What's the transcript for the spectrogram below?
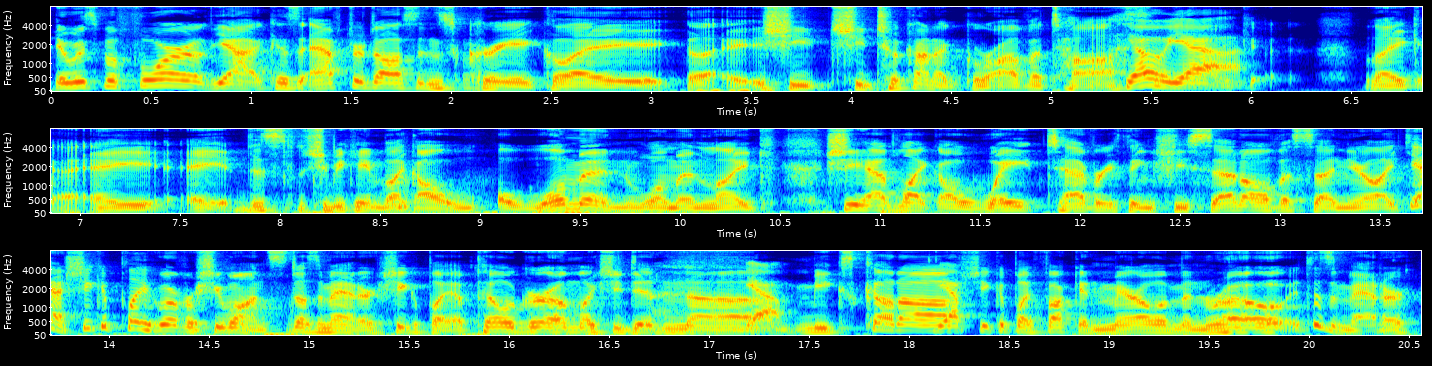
it was before yeah because after Dawson's Creek like uh, she she took on a gravitas Oh, yeah. like, like a a this she became like a, a woman woman like she had like a weight to everything she said all of a sudden you're like yeah she could play whoever she wants doesn't matter she could play a pilgrim like she did in uh, Yeah. Meek's Cutoff Yep. she could play fucking Marilyn Monroe it doesn't matter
